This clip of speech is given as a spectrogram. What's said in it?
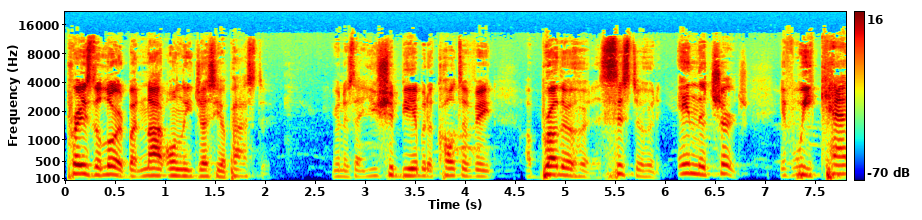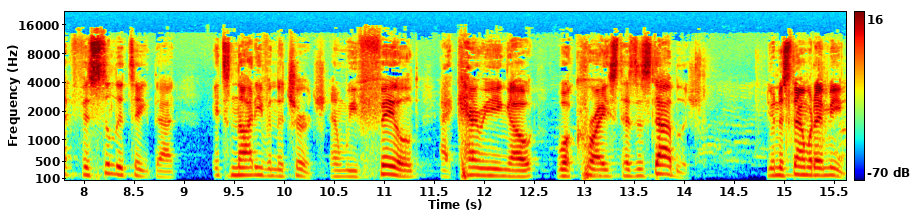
Praise the Lord, but not only just your pastor. You understand? You should be able to cultivate a brotherhood, a sisterhood in the church. If we can't facilitate that, it's not even the church. And we failed at carrying out what Christ has established. You understand what I mean?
